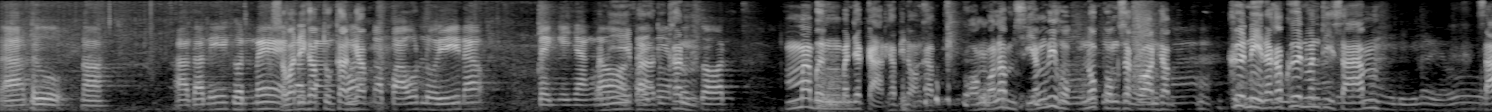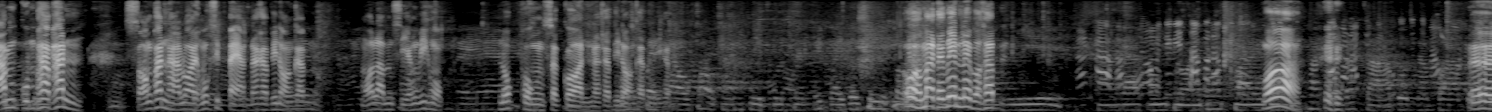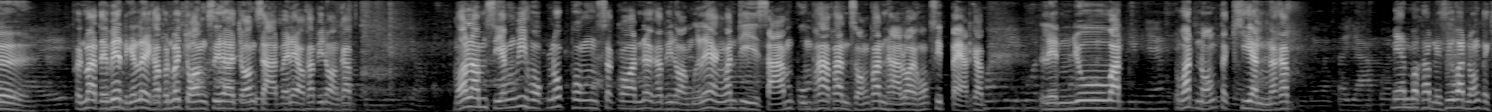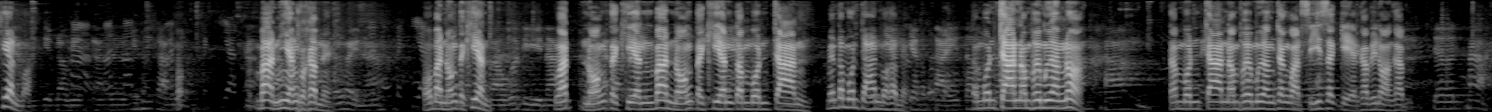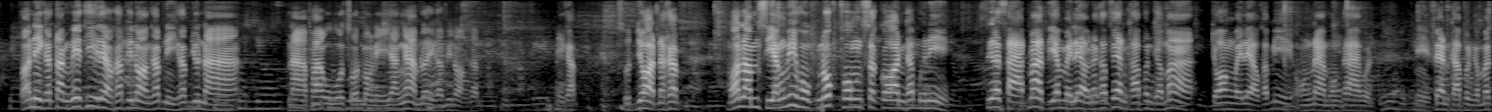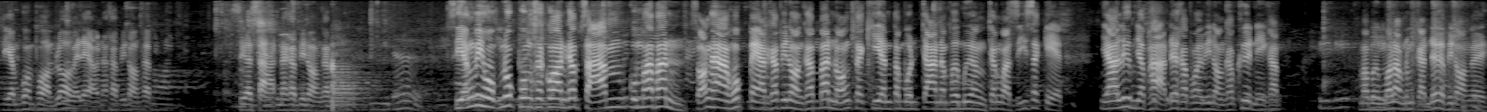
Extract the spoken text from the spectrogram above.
สาธุเนาะอ่าตอนนี้คุณแม่สวัสดีครับกำลังทุกท่านครับควักกระเป๋าหลุยแล้วเด็กอีกอย่างวันเนาะนี้พาใส่ทุกแมท่านเบิ่งก่อนมาเบิ่งบรรยากาศครับพี่น้องครับ ของหมอลำเสียงวิหกนกพงศกรครับคืนนี้นะครับคืนวันที่สามสามกุมภาพันธ์สองพันห้าร้อยหกสิบแปดนะครับ พี่น้องครับ หมอลำเสียงวิหก นกพงศกรนะครับ พี่น้องครับนี่ครับ โอ้มาแต่เว้นเลยบ่ครับว้าเออเพิ่นมาแต่เว้นกันเลยครับเพิ่นมาจองเสือจองศาสตร์ไว้แล้วครับ พี่น้องครับหมอลำเสียงวิหกนกพงศกรเด้อครับพี่น้องมือแรงวันที่3กุมภาพันธ์2568ครับ เล่นอยู่วัดวัดหนองตะเคียนนะครับ แม่นบ่ครับนี่ซื้อวัดหนองตะเคียนบ่บ้านนี้ยังบ่ครับเนี่ยอ๋อบ้านหนองตะเคียน วัดหนองตะเคียน บ้านหนองตะเคียนตำบลจานแม่นตำบลจานบ่ครับเนี่ยตำบลจานอำเภอเมืองเนาะตำบลจานอำเภอเมืองจังหวัดศรีสะเกดครับพี่น้องครับ ตอนนี้ก็ตั้งเวทีแล้วครับพี่น้องครับนี่ครับอยู่หนาหนาพระอุโบสถมองนี้อย่างงามเลยครับพี่น้องครับนี่ครับ สุดยอดนะครับ หมอลำเสียงวิหกนกพงศกรครับมือนี้เสื้อสาดมาเตรียมไว้แล้วนะครับ แฟนคลับเพิ่นก็มาจองไว้แล้วครับมีห้องน้ำห้องท่าเพิ่นนี่แฟนคลับเพิ่นก็มาเตรียมความพร้อมรอไว้แล้วนะครับ พี่น้องครับ เสื้อสาดนะครับพี่น้องครับ เสียงวิหกนกพงศกรครับ3กุมภาพันธ์2568ครับพี่น้องครับ บ้านหนองตะเคียนตำบลจานอำเภอเมือง จังหวัดศรีสะเกดอย่าลืมอย่าพลาดเด้อครับพ่อแม่พี่น้องครับขึ้นนี้ครับ มาเบิ่งหมอลำน้ำกันเด้อพี่น้องเลย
